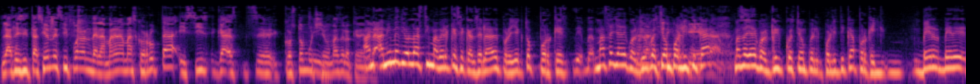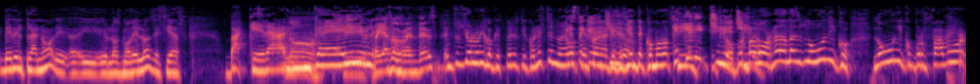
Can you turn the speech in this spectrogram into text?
Las licitaciones sí fueron de la manera más corrupta y sí se costó muchísimo más de lo que A, debía. a mí me dio lástima ver que se cancelara el proyecto porque, eh, más allá de cualquier cuestión política, era, más allá de cualquier cuestión pol- política, porque ver, ver, ver el plano, de, eh, los modelos, decías, va a quedar No, increíble. sí. ¿Veías los renders? Entonces yo lo único que espero es que con este nuevo, este que es con el que se siente cómodo, que Sí, quede que chido, quede por chido. favor, nada más lo único, lo único, por favor,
